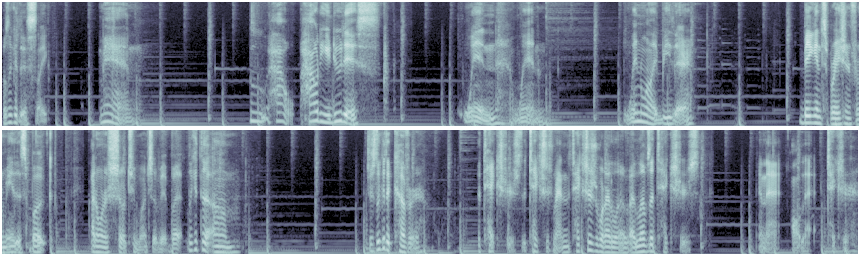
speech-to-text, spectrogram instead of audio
But look at this, like, man. Who how how do you do this? When? When? When will I be there? Big inspiration for me, this book. I don't want to show too much of it, but look at the um just look at the cover. The textures. The textures, man. The textures what I love. I love the textures. And that all that texture.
